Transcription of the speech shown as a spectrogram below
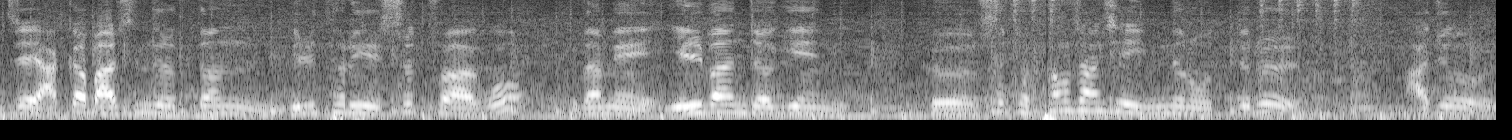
이제 아까 말씀드렸던 밀리터리 수트하고 그다음에 일반적인 그 수트 평상시에 입는 옷들을 아주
